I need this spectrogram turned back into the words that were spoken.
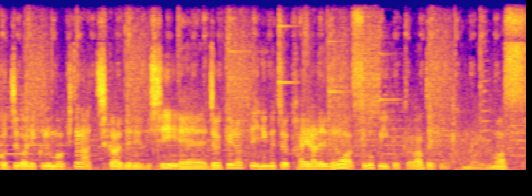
こっち側に車が来たらあっちから出れるし、えー状況によって入り口を変えられるのはすごくいいことだなというふうに思います。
